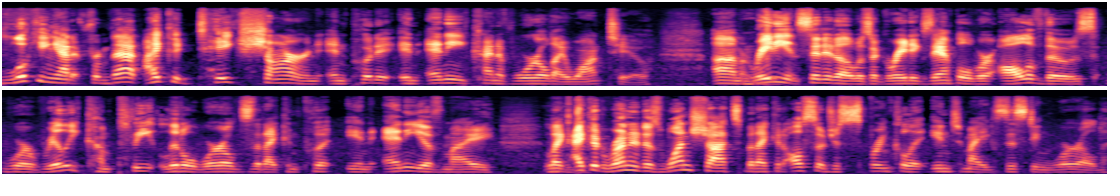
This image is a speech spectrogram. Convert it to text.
looking at it from that, I could take Sharn and put it in any kind of world I want to. Um, Radiant Citadel was a great example where all of those were really complete little worlds that I can put in any of my. Like, I could run it as one shots, but I could also just sprinkle it into my existing world,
